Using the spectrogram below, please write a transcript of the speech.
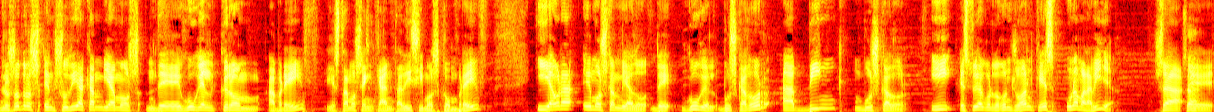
nosotros en su día cambiamos de Google Chrome a Brave y estamos encantadísimos con Brave. Y ahora hemos cambiado de Google Buscador a Bing Buscador. Y estoy de acuerdo con Joan que es una maravilla. O sea, O sea- eh,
